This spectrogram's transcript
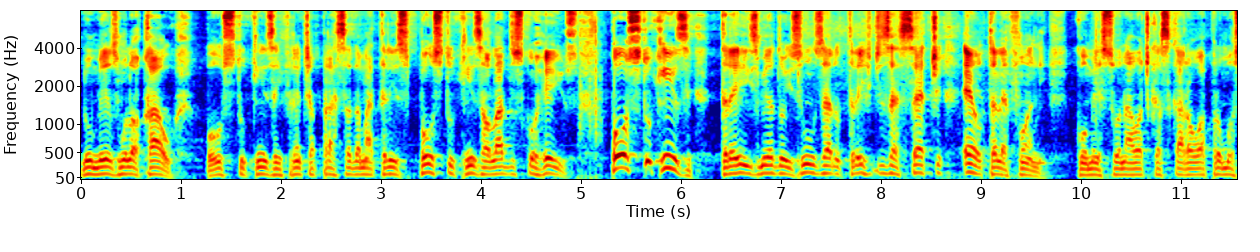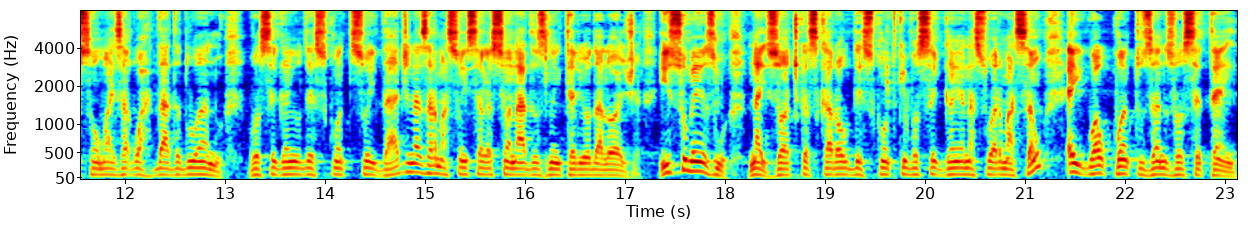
no mesmo local. Posto 15, em frente à Praça da Matriz. Posto 15, ao lado dos Correios. Posto 15, 36210317 é o telefone. Começou na Óticas Carol a promoção mais aguardada do ano. Você ganhou desconto de sua idade nas armações selecionadas no interior da loja. Isso mesmo, nas Óticas Carol, o desconto que você ganha na sua armação é igual quantos anos você tem.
